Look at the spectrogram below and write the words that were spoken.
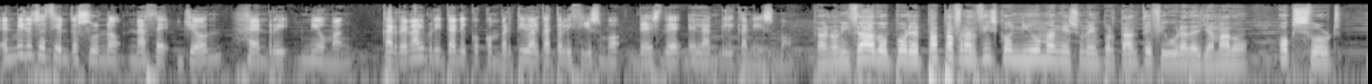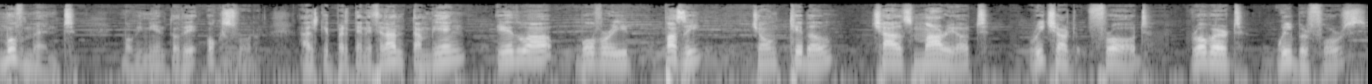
En 1801 nace John Henry Newman, cardenal británico convertido al catolicismo desde el anglicanismo. Canonizado por el Papa Francisco, Newman es una importante figura del llamado Oxford Movement, movimiento de Oxford, al que pertenecerán también Edward Bovary Puzzy, John Kibble, Charles Marriott, Richard Fraud, Robert Wilberforce,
